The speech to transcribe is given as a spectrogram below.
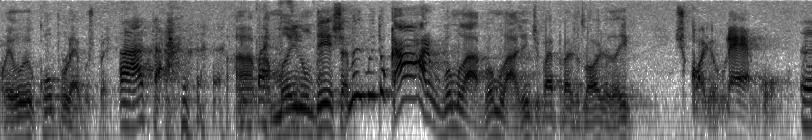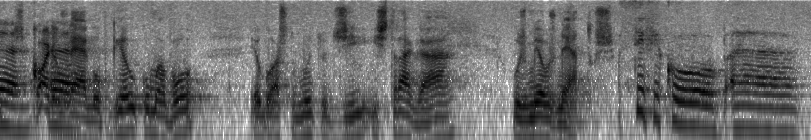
não. Eu, eu compro Legos para ele. Ah, tá. A, a, mãe não deixa, mas é muito caro. Vamos lá, vamos lá. A gente vai para as lojas aí, escolhe um Lego. É, escolhe é. um Lego. Porque eu, como avô, eu gosto muito de estragar os meus netos. Você ficou... Uh,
